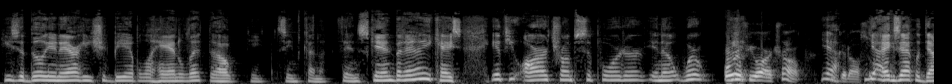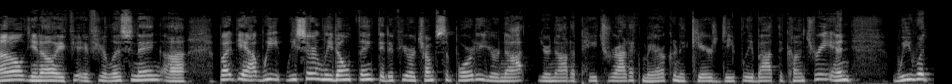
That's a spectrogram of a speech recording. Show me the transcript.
he's a billionaire. He should be able to handle it, though he seems kind of thin-skinned. But in any case, if you are a Trump supporter, you know, we're Or if you are Trump, yeah, you could also yeah, exactly, Donald. You know, if if you're listening, uh, but yeah, we, we certainly don't think that if you're a Trump supporter, you're not you're not a patriotic American who cares deeply about the country, and we would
